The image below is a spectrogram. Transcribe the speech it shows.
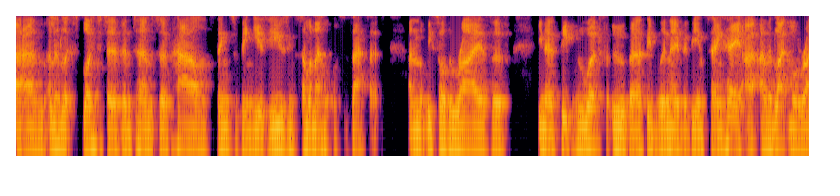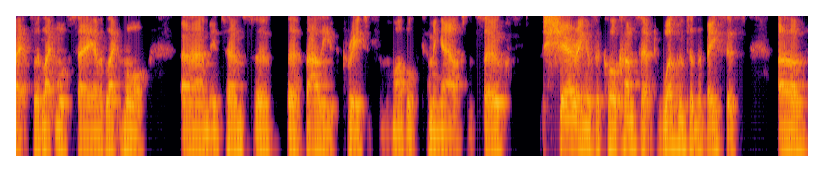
um, a little exploitative in terms of how things were being used, using someone else's assets. And we saw the rise of you know people who worked for Uber, people in being saying, "Hey, I, I would like more rights. I would like more say. I would like more." um, in terms of the value created from the model coming out. And so sharing as a core concept wasn't at the basis of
